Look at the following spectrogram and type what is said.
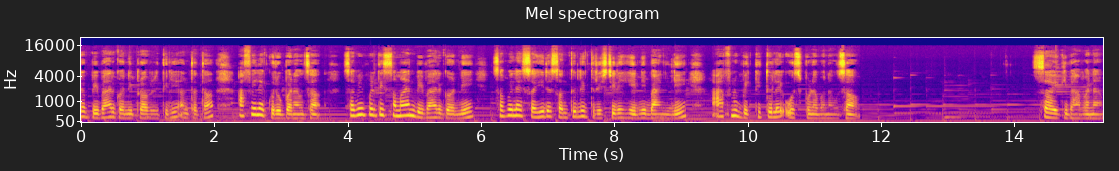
र व्यवहार गर्ने प्रवृत्तिले अन्तत आफैलाई कुरो बनाउँछ। सबैप्रति समान व्यवहार गर्ने सबैलाई सही र सन्तुलित दृष्टिले हेर्ने बानीले आफ्नो व्यक्तित्वलाई ओजपूर्ण बनाउँछ। सहयोगी भावना।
